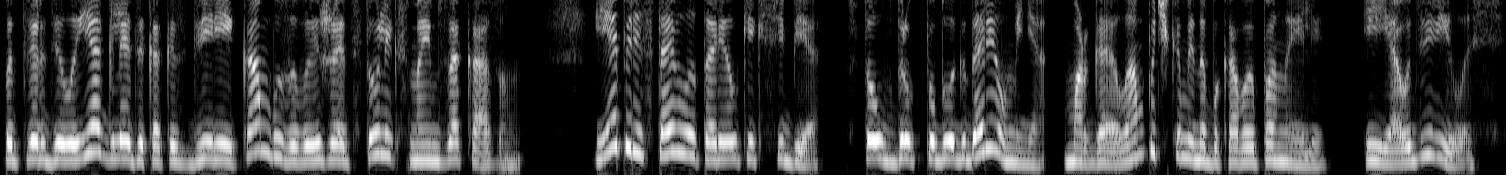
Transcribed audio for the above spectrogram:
подтвердила я, глядя, как из дверей камбуза выезжает столик с моим заказом. Я переставила тарелки к себе. Стол вдруг поблагодарил меня, моргая лампочками на боковой панели. И я удивилась.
